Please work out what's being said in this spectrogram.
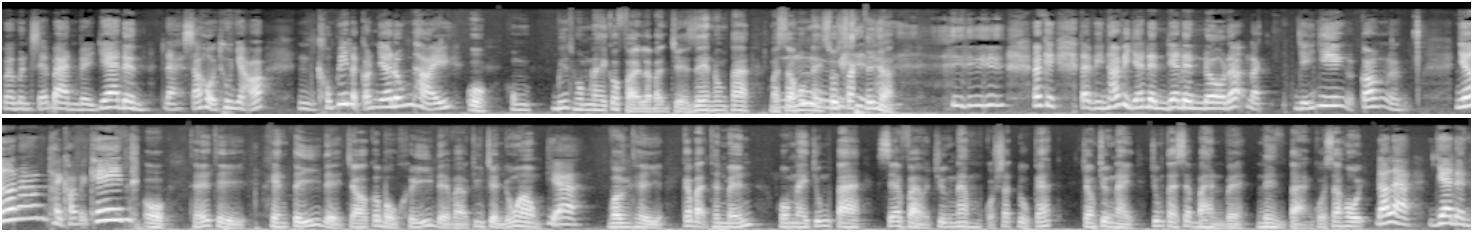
và mình sẽ bàn về gia đình là xã hội thu nhỏ. Ừ, không biết là con nhớ đúng thầy. Ồ, không biết hôm nay có phải là bạn trẻ gen không ta mà sao hôm nay xuất sắc thế nhỉ? ok tại vì nói về gia đình gia đình đồ đó là dĩ nhiên con là nhớ lắm thầy khỏi phải khen Ồ, thế thì khen tí để cho có bầu khí để vào chương trình đúng không? dạ yeah. Vâng thì các bạn thân mến, hôm nay chúng ta sẽ vào chương 5 của sách Ducat. Trong chương này, chúng ta sẽ bàn về nền tảng của xã hội. đó là gia đình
